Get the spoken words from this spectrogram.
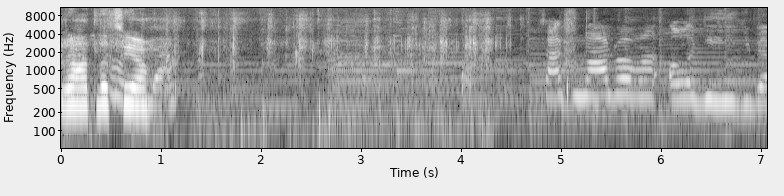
rahatlatıyor. Sanki Noel Baba'nın alagiyi gibi.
